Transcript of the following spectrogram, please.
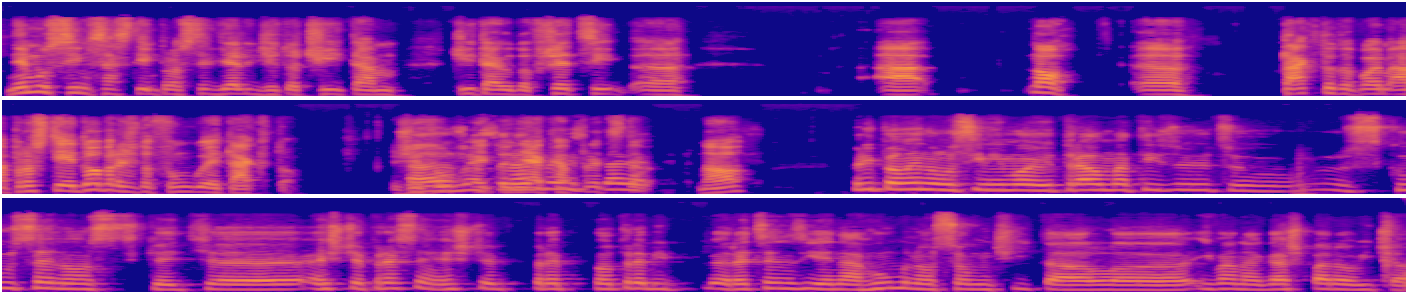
nemusím sa s tým proste deliť, že to čítam, čítajú to všetci. Uh, a no, uh, takto to poviem. A proste je dobré, že to funguje takto. Že funguje to nejaká predstava. No? Pripomenul si mi moju traumatizujúcu skúsenosť, keď uh, ešte presne, ešte pre potreby recenzie na Humno som čítal uh, Ivana Gašparoviča,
